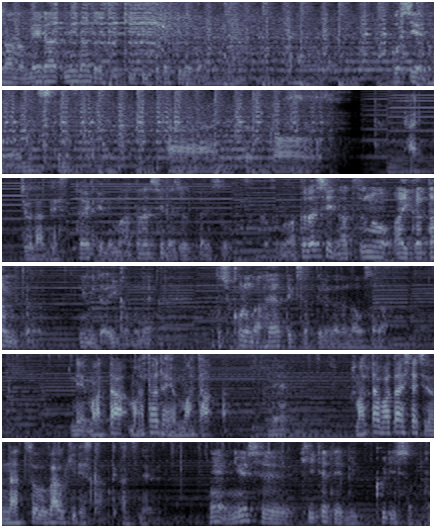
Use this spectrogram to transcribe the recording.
な。あのメールメールアドレスに聞いていただければ、ご支援の方お待ちしてますので。はーいちょっとはい冗談ですというわけで、まあ、新しいラジオ体操ですか、その新しい夏の相方みたいな意味ではいいかもね。今年コロナ流行ってきちゃってるならなおさら。ねまたまただよまたね。また私たちの夏を奪う気ですかって感じだよねね、ニュース聞いててびっくりしちゃった。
